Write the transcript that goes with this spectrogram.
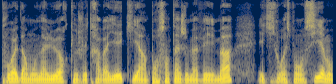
pour être dans mon allure que je vais travailler qui a un pourcentage de ma VMA et qui correspond aussi à mon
